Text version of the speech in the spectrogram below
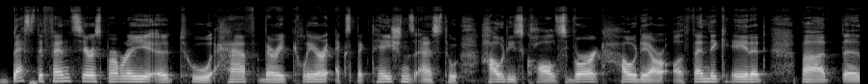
Best defense here is probably uh, to have very clear expectations as to how these calls work, how they are authenticated. But uh,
